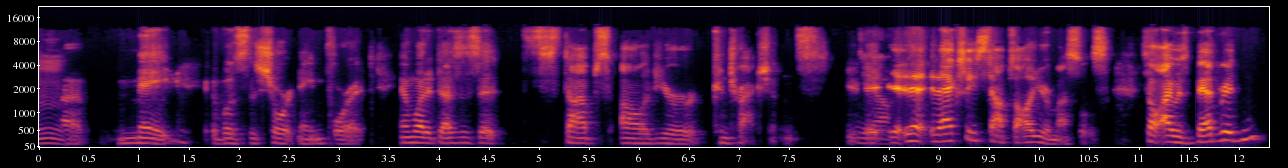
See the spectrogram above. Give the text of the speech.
Mm. Uh, Meg it was the short name for it. And what it does is it stops all of your contractions. It- Yeah. It, it, actually stops all your muscles. So I was bedridden.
